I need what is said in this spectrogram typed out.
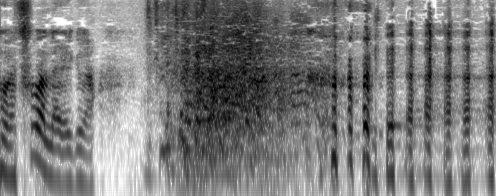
我错了，二哥。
